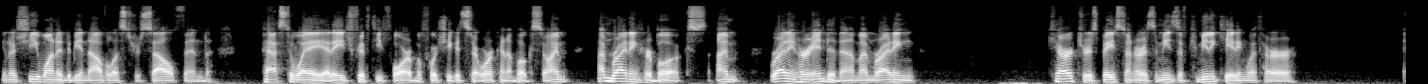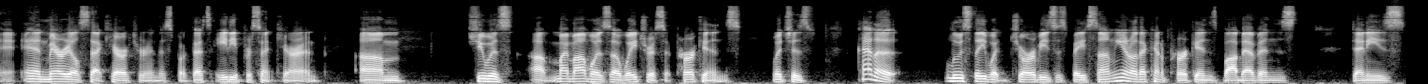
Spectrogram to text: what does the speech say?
You know, she wanted to be a novelist herself and passed away at age 54 before she could start working on books. So I'm I'm writing her books. I'm writing her into them. I'm writing characters based on her as a means of communicating with her. And Mariel's that character in this book. That's 80% Karen. Um, she was uh, my mom was a waitress at Perkins, which is kind of loosely what Jorby's is based on. You know, that kind of Perkins, Bob Evans, Denny's,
